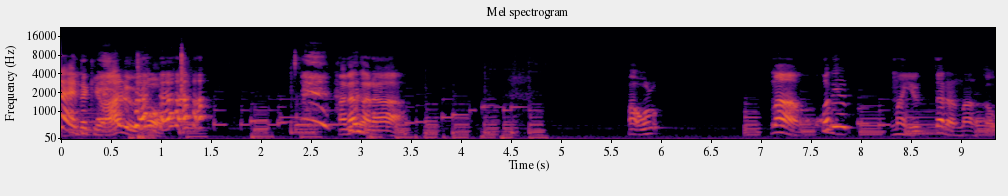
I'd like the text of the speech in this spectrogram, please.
ない時もあるもう あだからまあ俺まあここで言,、まあ、言ったらなんか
